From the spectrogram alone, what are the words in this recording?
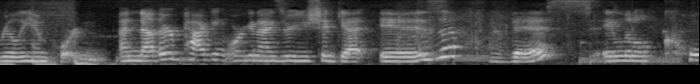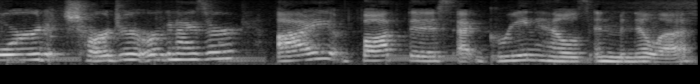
really important. Another packing organizer you should get is this, a little cord charger organizer. I bought this at Green Hills in Manila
